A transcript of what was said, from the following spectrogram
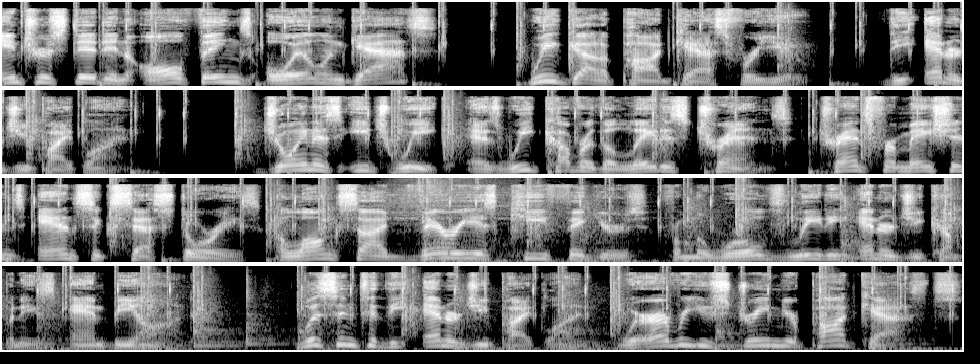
Interested in all things oil and gas? We've got a podcast for you The Energy Pipeline. Join us each week as we cover the latest trends, transformations, and success stories alongside various key figures from the world's leading energy companies and beyond. Listen to The Energy Pipeline wherever you stream your podcasts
